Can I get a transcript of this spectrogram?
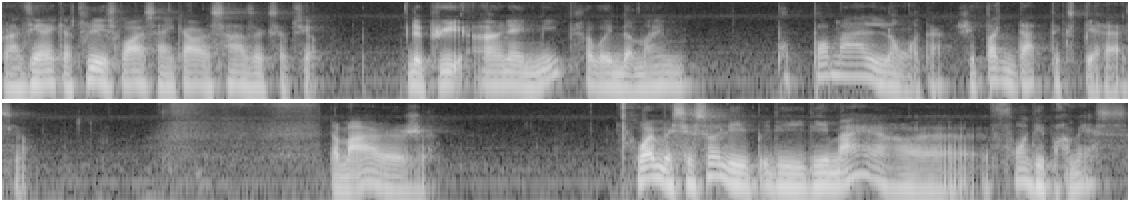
en direct à tous les soirs à 5 heures sans exception. Depuis un an et demi, ça va être de même pas, pas mal longtemps. Je n'ai pas de date d'expiration. Dommage. Oui, mais c'est ça, les, les, maires euh, font des promesses.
